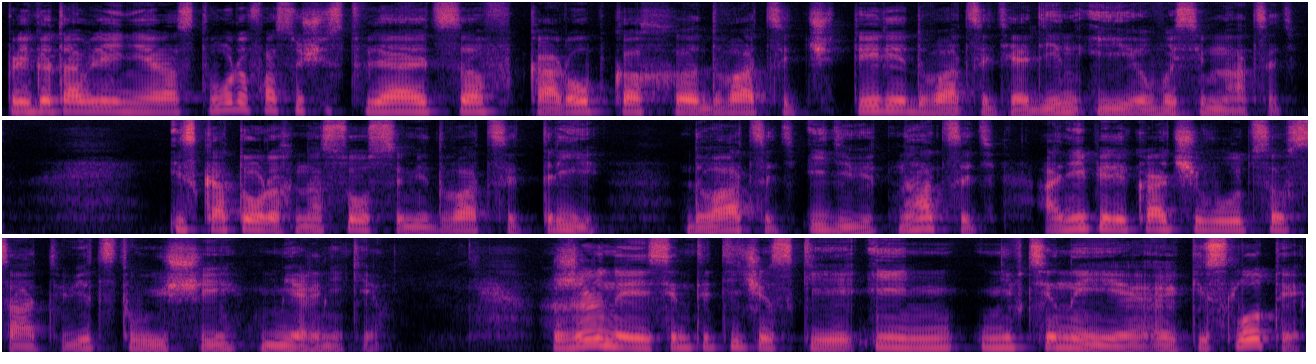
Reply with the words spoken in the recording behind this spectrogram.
Приготовление растворов осуществляется в коробках 24, 21 и 18, из которых насосами 23, 20 и 19 они перекачиваются в соответствующие мерники. Жирные синтетические и нефтяные кислоты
